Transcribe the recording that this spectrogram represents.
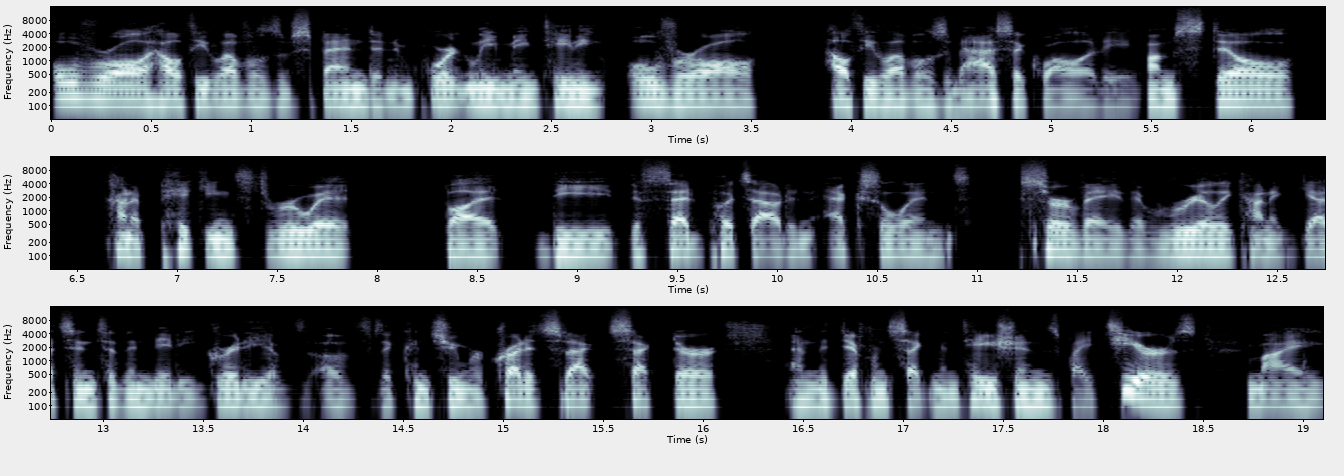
overall healthy levels of spend and importantly maintaining overall healthy levels of asset quality. I'm still kind of picking through it, but the the Fed puts out an excellent survey that really kind of gets into the nitty gritty of, of the consumer credit sec- sector and the different segmentations by tiers. My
